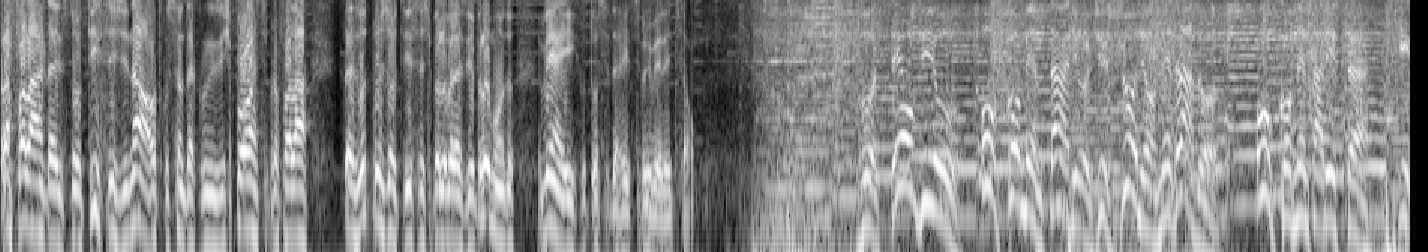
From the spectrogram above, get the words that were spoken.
Para falar das notícias de Náutico, Santa Cruz Esporte, para falar das últimas notícias pelo Brasil e pelo mundo, vem aí o Torcida Redes primeira edição. Você ouviu o comentário de Júnior Medrado, o comentarista que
